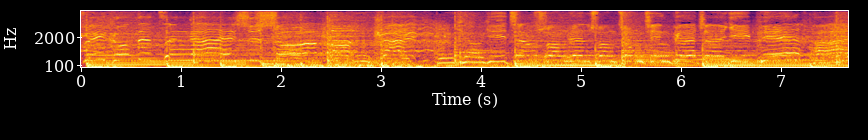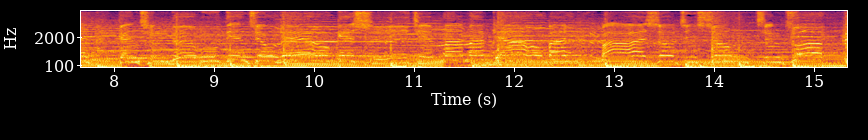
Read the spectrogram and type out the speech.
最后的疼爱是手放开，不要一张双人床，中间隔着一片海，感情的污点就留给时间慢慢漂白，把爱收进胸前作陪。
